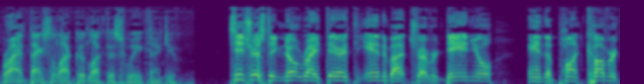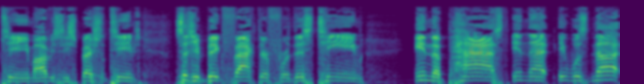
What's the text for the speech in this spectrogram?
Brian, thanks a lot. Good luck this week. Thank you. It's interesting note right there at the end about Trevor Daniel and the punt cover team. Obviously, special teams such a big factor for this team in the past. In that it was not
